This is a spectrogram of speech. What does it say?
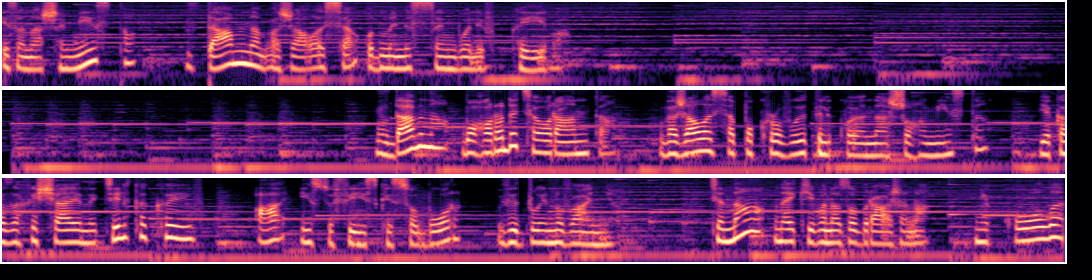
і за наше місто, здавна вважалася одним із символів Києва. Здавна Богородиця Оранта вважалася покровителькою нашого міста, яка захищає не тільки Київ, а і Софійський собор від руйнування. Стіна, на якій вона зображена, ніколи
